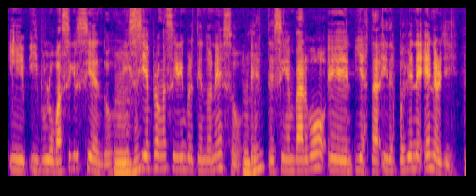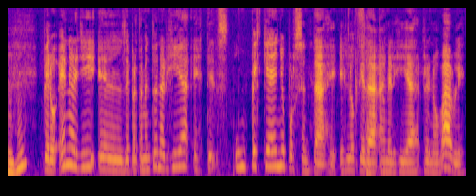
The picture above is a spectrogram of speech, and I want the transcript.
Y, y lo va a seguir siendo y siempre van a seguir invirtiendo en eso. este, sin embargo, y hasta y después viene energy. Pero energy, el Departamento de Energía, este es un pequeño porcentaje es lo que da a energías renovables.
